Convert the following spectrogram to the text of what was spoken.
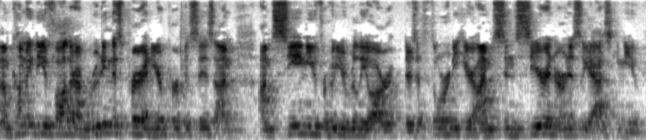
I'm coming to you, Father. I'm rooting this prayer in your purposes. I'm, I'm seeing you for who you really are. There's authority here. I'm sincere and earnestly asking you,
